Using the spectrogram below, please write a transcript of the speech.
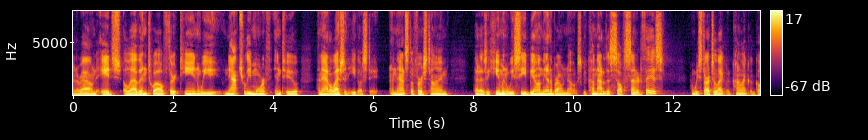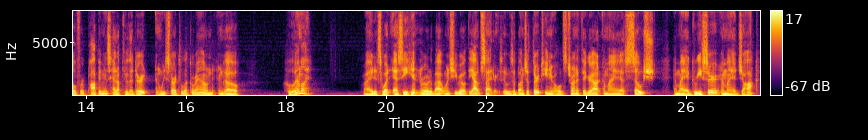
And around age 11, 12, 13, we naturally morph into an adolescent ego state. And that's the first time that as a human we see beyond the end of our own nose. We come out of this self centered phase and we start to like, kind of like a gopher popping his head up through the dirt, and we start to look around and go, Who am I? Right? It's what S.E. Hinton wrote about when she wrote The Outsiders. It was a bunch of 13 year olds trying to figure out, Am I a Soc? Am I a greaser? Am I a jock?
